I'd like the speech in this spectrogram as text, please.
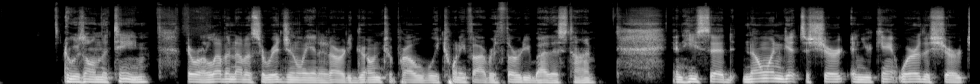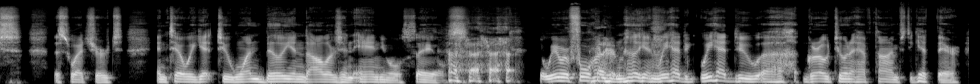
who was on the team. There were 11 of us originally and had already grown to probably 25 or 30 by this time. And he said, No one gets a shirt and you can't wear the shirts, the sweatshirts, until we get to $1 billion in annual sales. so we were 400 million. We had to, we had to uh, grow two and a half times to get there.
